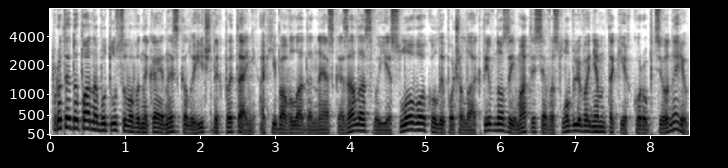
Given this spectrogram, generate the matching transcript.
Проте до пана Бутусова виникає низка логічних питань. А хіба влада не сказала своє слово, коли почала активно займатися висловлюванням таких корупціонерів?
